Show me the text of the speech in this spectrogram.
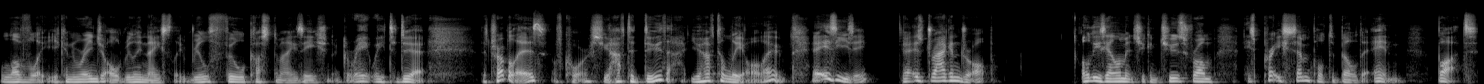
lovely. You can arrange it all really nicely, real full customization, a great way to do it. The trouble is, of course, you have to do that. You have to lay it all out. It is easy. It is drag and drop all these elements you can choose from. It's pretty simple to build it in, but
